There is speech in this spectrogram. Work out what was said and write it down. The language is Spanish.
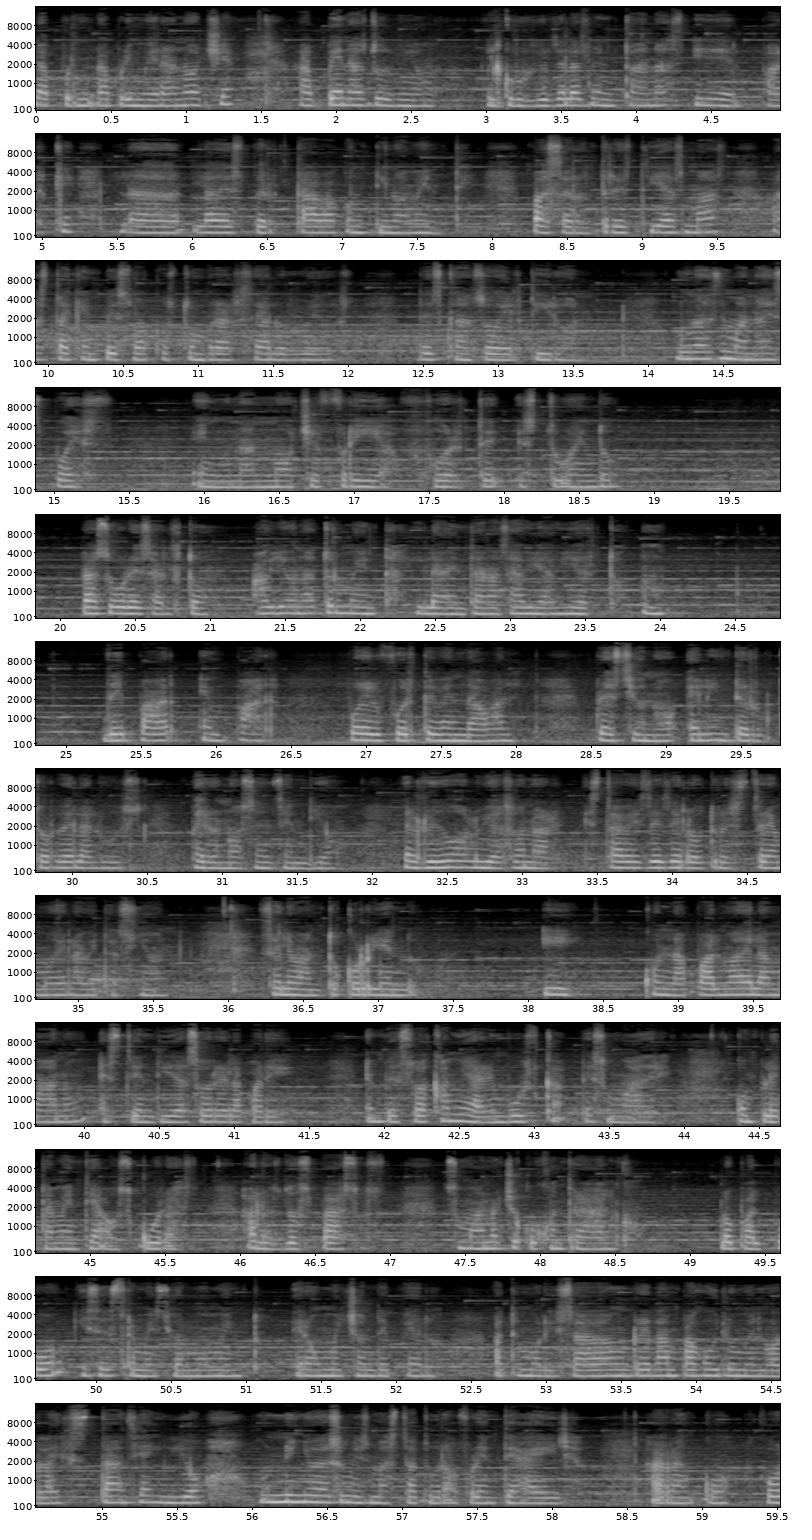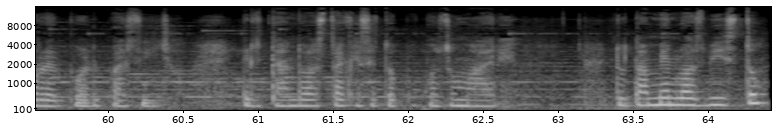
La, primera noche apenas durmió. El crujir de las ventanas y del parque la, la despertaba continuamente. Pasaron tres días más hasta que empezó a acostumbrarse a los ruidos. Descansó del tirón. Una semana después, en una noche fría, fuerte estruendo la sobresaltó. Había una tormenta y la ventana se había abierto de par en par por el fuerte vendaval. Presionó el interruptor de la luz, pero no se encendió. El ruido volvió a sonar, esta vez desde el otro extremo de la habitación. Se levantó corriendo y, con la palma de la mano extendida sobre la pared, empezó a caminar en busca de su madre, completamente a oscuras, a los dos pasos. Su mano chocó contra algo. Lo palpó y se estremeció al momento. Era un mechón de pelo. Atemorizada, un relámpago iluminó la estancia y vio un niño de su misma estatura frente a ella. Arrancó a correr por el pasillo, gritando hasta que se topó con su madre. ¿Tú también lo has visto?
